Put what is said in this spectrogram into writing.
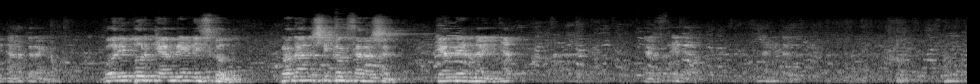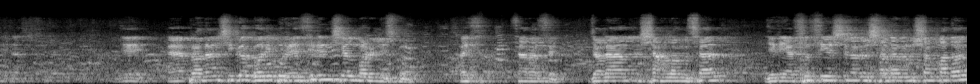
এটা হাতে গরিপুর ক্যামরিয়ান স্কুল। প্রধান শিক্ষক স্যার আসেন। ক্যামরিয়ান নাই। প্রধান শিক্ষক Gouripur residential model school sir আছে। জনাব শাহলম স্যার, যিনি অ্যাসোসিয়েশনের সাধারণ সম্পাদক,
